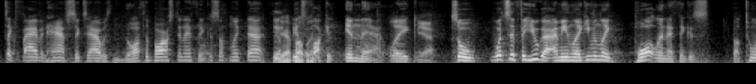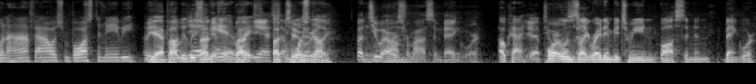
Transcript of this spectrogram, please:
It's like five and a half, six hours north of Boston, I think, or something like that. Yeah, it's probably. fucking in there. Like, Yeah. So, what's it for you guys? I mean, like even like Portland, I think is about two and a half hours from Boston, maybe. I mean, yeah, about probably at least about, from here, about, right? Yeah, about two more stuff. really. It's about two hours from us in Bangor. Okay. Yeah, Yeah, two Portland's hours like right in between Boston and Bangor. So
